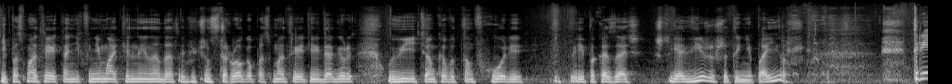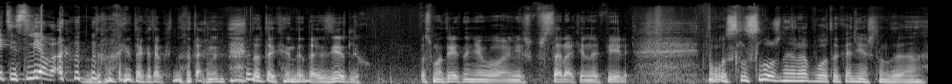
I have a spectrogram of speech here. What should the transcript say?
и посмотреть на них внимательно, и надо очень строго посмотреть, и да, говорю, увидеть там кого-то там в хоре, и показать, что я вижу, что ты не поешь. Третий слева. Да, и так, так, ну, так, ну, так, ну, да, здесь посмотреть на него, они старательно пели. Ну, сложная работа, конечно, да.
